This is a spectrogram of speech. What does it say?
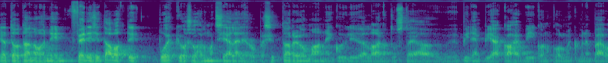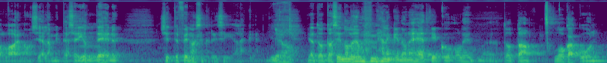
Ja tota noin, niin Fedi sitten aloitti poikkeusohjelmat siellä, eli rupesi tarjoamaan niin kuin yliöön lainotusta ja pidempiä kahden viikon 30 päivän lainoa siellä, mitä se ei mm-hmm. ole tehnyt sitten finanssikriisin jälkeen. Joo. Ja tota, siinä oli semmoinen mielenkiintoinen hetki, kun oli tota, lokakuun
